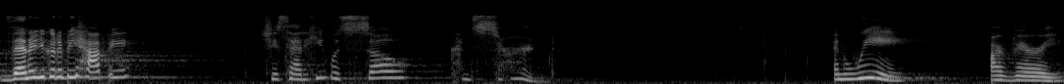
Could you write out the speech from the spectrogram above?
then are you going to be happy? She said, He was so concerned. And we are very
